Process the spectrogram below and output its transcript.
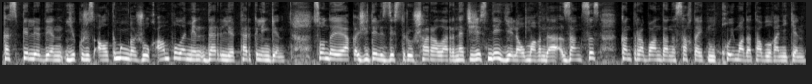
кәсіпкерлерден 206 мыңға жуық ампула мен дәрілер тәркіленген. Сондай ақ жедел іздестіру шаралары нәтижесінде ел аумағында заңсыз контрабанданы сақтайтын қоймада табылған екен.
